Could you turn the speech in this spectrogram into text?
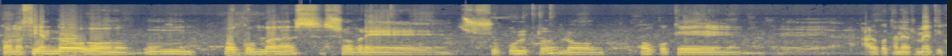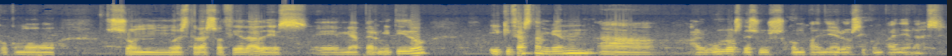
conociendo un poco más sobre su culto, lo poco que eh, algo tan hermético como son nuestras sociedades eh, me ha permitido y quizás también a algunos de sus compañeros y compañeras.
